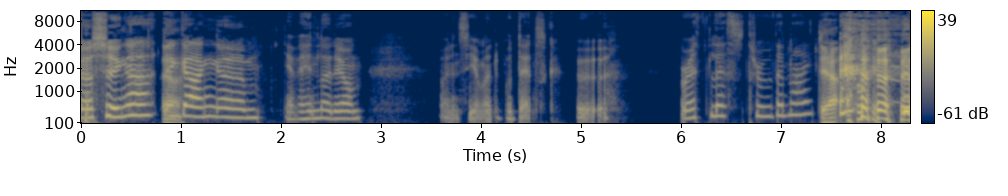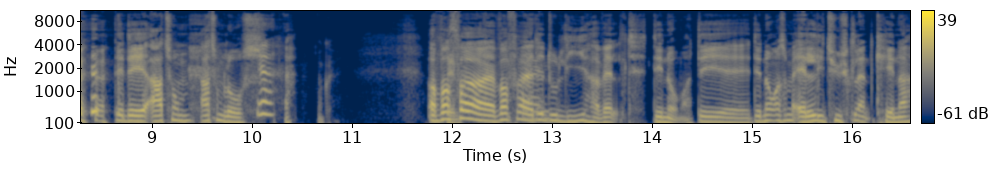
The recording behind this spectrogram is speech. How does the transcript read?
og, og synger Ja. dengang. Øhm, ja, hvad handler det om? Hvordan siger man det på dansk? Øh, breathless through the night? Ja. Det er det atom, atomlås. Ja. ja okay. Og hvorfor, hvorfor er det, du lige har valgt det nummer? Det, øh, det er et nummer, som alle i Tyskland kender,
